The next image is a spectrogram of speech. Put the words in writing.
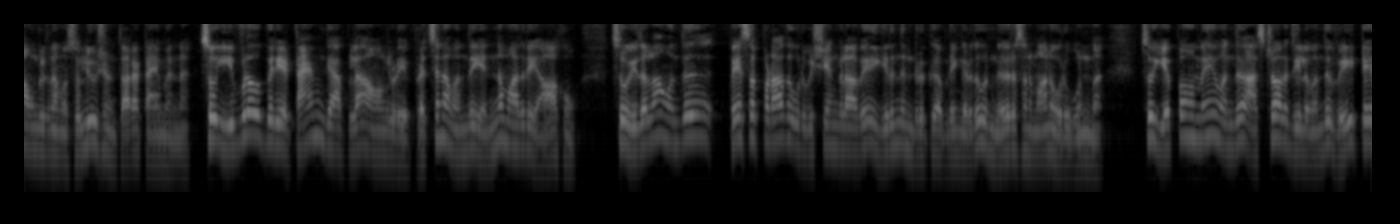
அவங்களுக்கு நம்ம சொல்யூஷன் தர டைம் என்ன. ஸோ இவ்வளோ பெரிய டைம் கேப்பில் அவங்களுடைய பிரச்சனை வந்து என்ன மாதிரி ஆகும்? ஸோ இதெல்லாம் வந்து பேசப்படாத ஒரு விஷயங்களாகவே இருந்துட்டுருக்கு அப்படிங்கிறது ஒரு நிதர்சனமான ஒரு உண்மை. ஸோ எப்பவுமே வந்து அஸ்ட்ராலஜியில் வந்து வெயிட்டே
